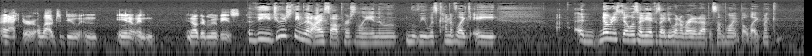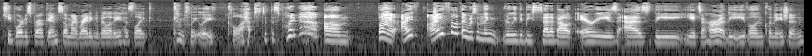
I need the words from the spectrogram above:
an actor allowed to do in you know in in other movies. the Jewish theme that I saw personally in the movie was kind of like a. And nobody steal this idea because I do want to write it up at some point, but like my keyboard is broken, so my writing ability has like completely collapsed at this point. Um, but I I thought there was something really to be said about Ares as the Yetzer hara, the evil inclination.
